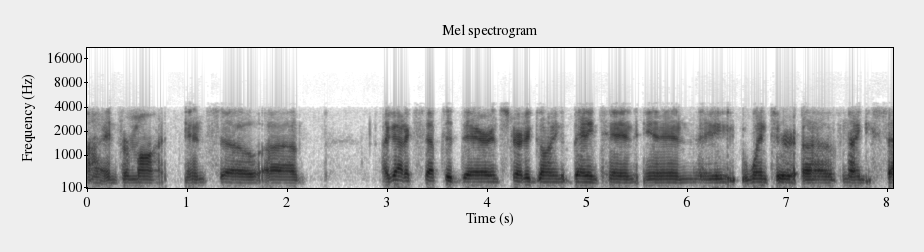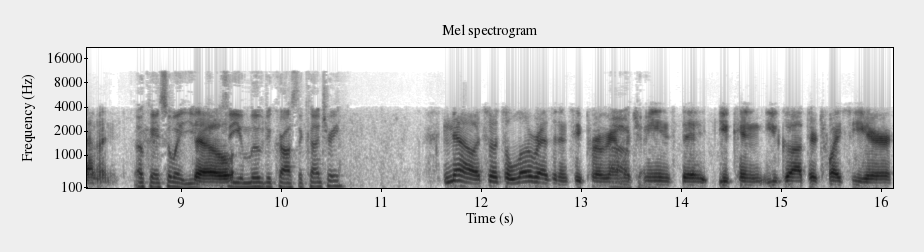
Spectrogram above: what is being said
uh, in Vermont, and so uh, I got accepted there and started going to Bennington in the winter of '97. Okay, so wait, you, So- so you moved across the country? No, so it's a low residency program, which means that you can you go out there twice a year,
